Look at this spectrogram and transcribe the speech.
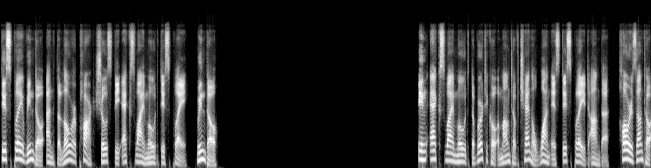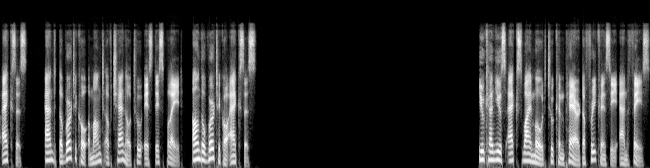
display window and the lower part shows the XY mode display window. In XY mode, the vertical amount of channel 1 is displayed on the horizontal axis, and the vertical amount of channel 2 is displayed on the vertical axis. You can use XY mode to compare the frequency and phase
